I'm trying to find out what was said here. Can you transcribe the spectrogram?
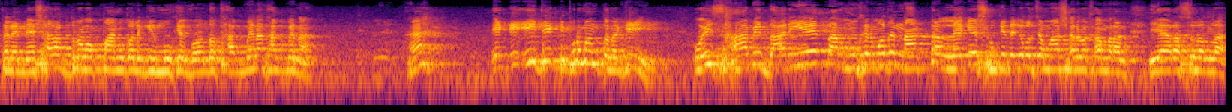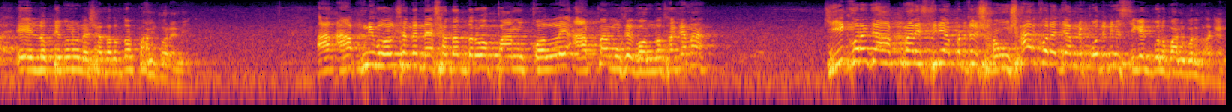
তাহলে নেশাদার দ্রব্য পান করলে কি মুখে গন্ধ থাকবে না থাকবে না? হ্যাঁ? এইটা একটি প্রমাণ তো নাকি? ওই সাহাবি দাঁড়িয়ে তার মুখের মধ্যে নাকটা লেগে শুকে দেখে বলছে, মা সারেবা খামরান, ইয়া রাসুল্লাহ এই লোকটি কোনো নেশাদার দ্রব্য পান করেনি। আর আপনি বলছেন যে নেশাদার দ্রব্য পান করলে আপনার মুখে গন্ধ থাকে না? কি করে যে আপনার স্ত্রী আপনার সাথে সংসার করে যে আপনি প্রতিদিন সিগারেটগুলো পান করে থাকেন?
